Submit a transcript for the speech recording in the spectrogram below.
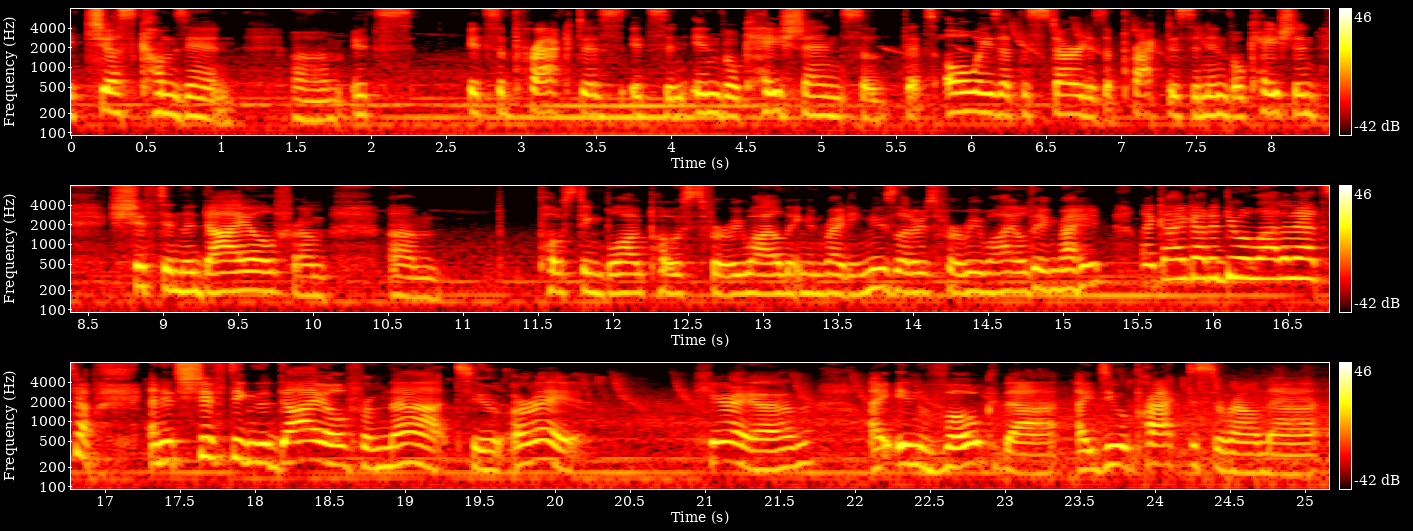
It just comes in. Um, it's it's a practice. It's an invocation. So that's always at the start is a practice and invocation. Shifting the dial from um, posting blog posts for rewilding and writing newsletters for rewilding, right? Like I got to do a lot of that stuff. And it's shifting the dial from that to, all right, here I am. I invoke that. I do a practice around that.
